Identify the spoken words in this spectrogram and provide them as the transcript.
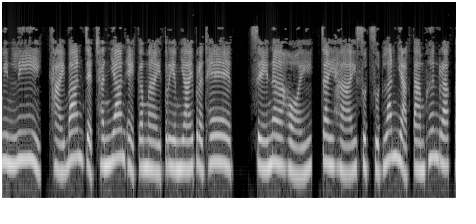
วินลี่ ขายบ้านเจ็ดชั้นย่านเอกมัยเตรียมย้ายประเทศ เสนาหอย ใจหายสุดๆ ลั่นอยากตามเพื่อนรักไป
